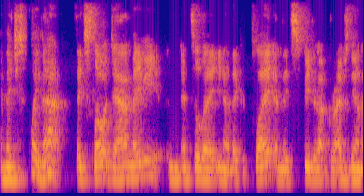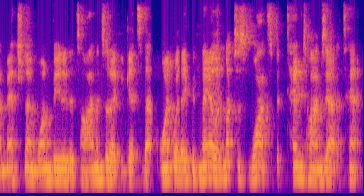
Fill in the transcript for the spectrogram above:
and they just play that. They'd slow it down maybe until they, you know, they could play it, and they'd speed it up gradually on a metronome, one beat at a time, until they could get to that point where they could nail it not just once, but ten times out of ten.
